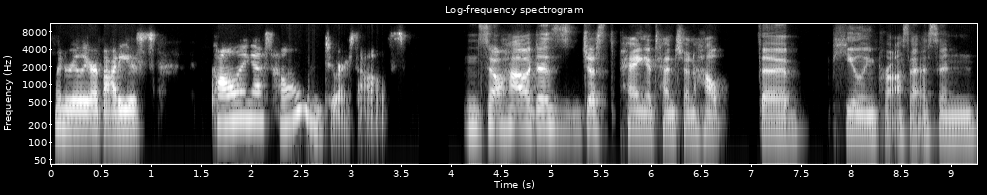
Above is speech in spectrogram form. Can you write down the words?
when really our body is calling us home to ourselves. And so, how does just paying attention help the healing process? And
